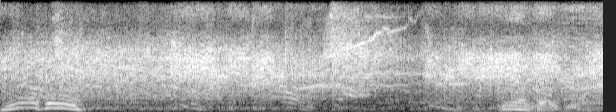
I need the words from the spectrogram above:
Yeah, yeah, yeah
